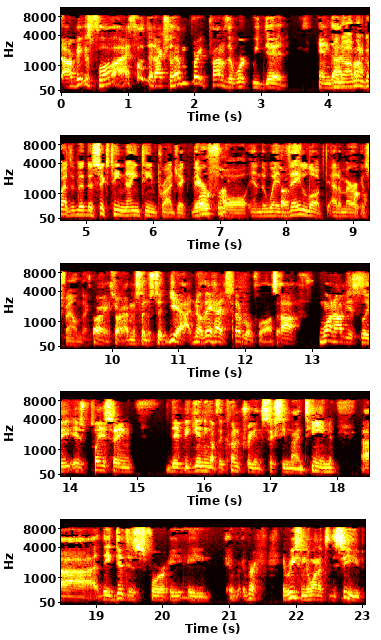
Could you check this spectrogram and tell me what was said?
Our biggest flaw, I thought that actually, I'm very proud of the work we did. And no, no, I want to go back to the, the 1619 project, their oh, flaw in the way oh. they looked at America's founding. Sorry, sorry, I misunderstood. Yeah, no, they had several flaws. Uh, one, obviously, is placing the beginning of the country in 1619. Uh, they did this for a, a, a, a reason. They wanted to deceive.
